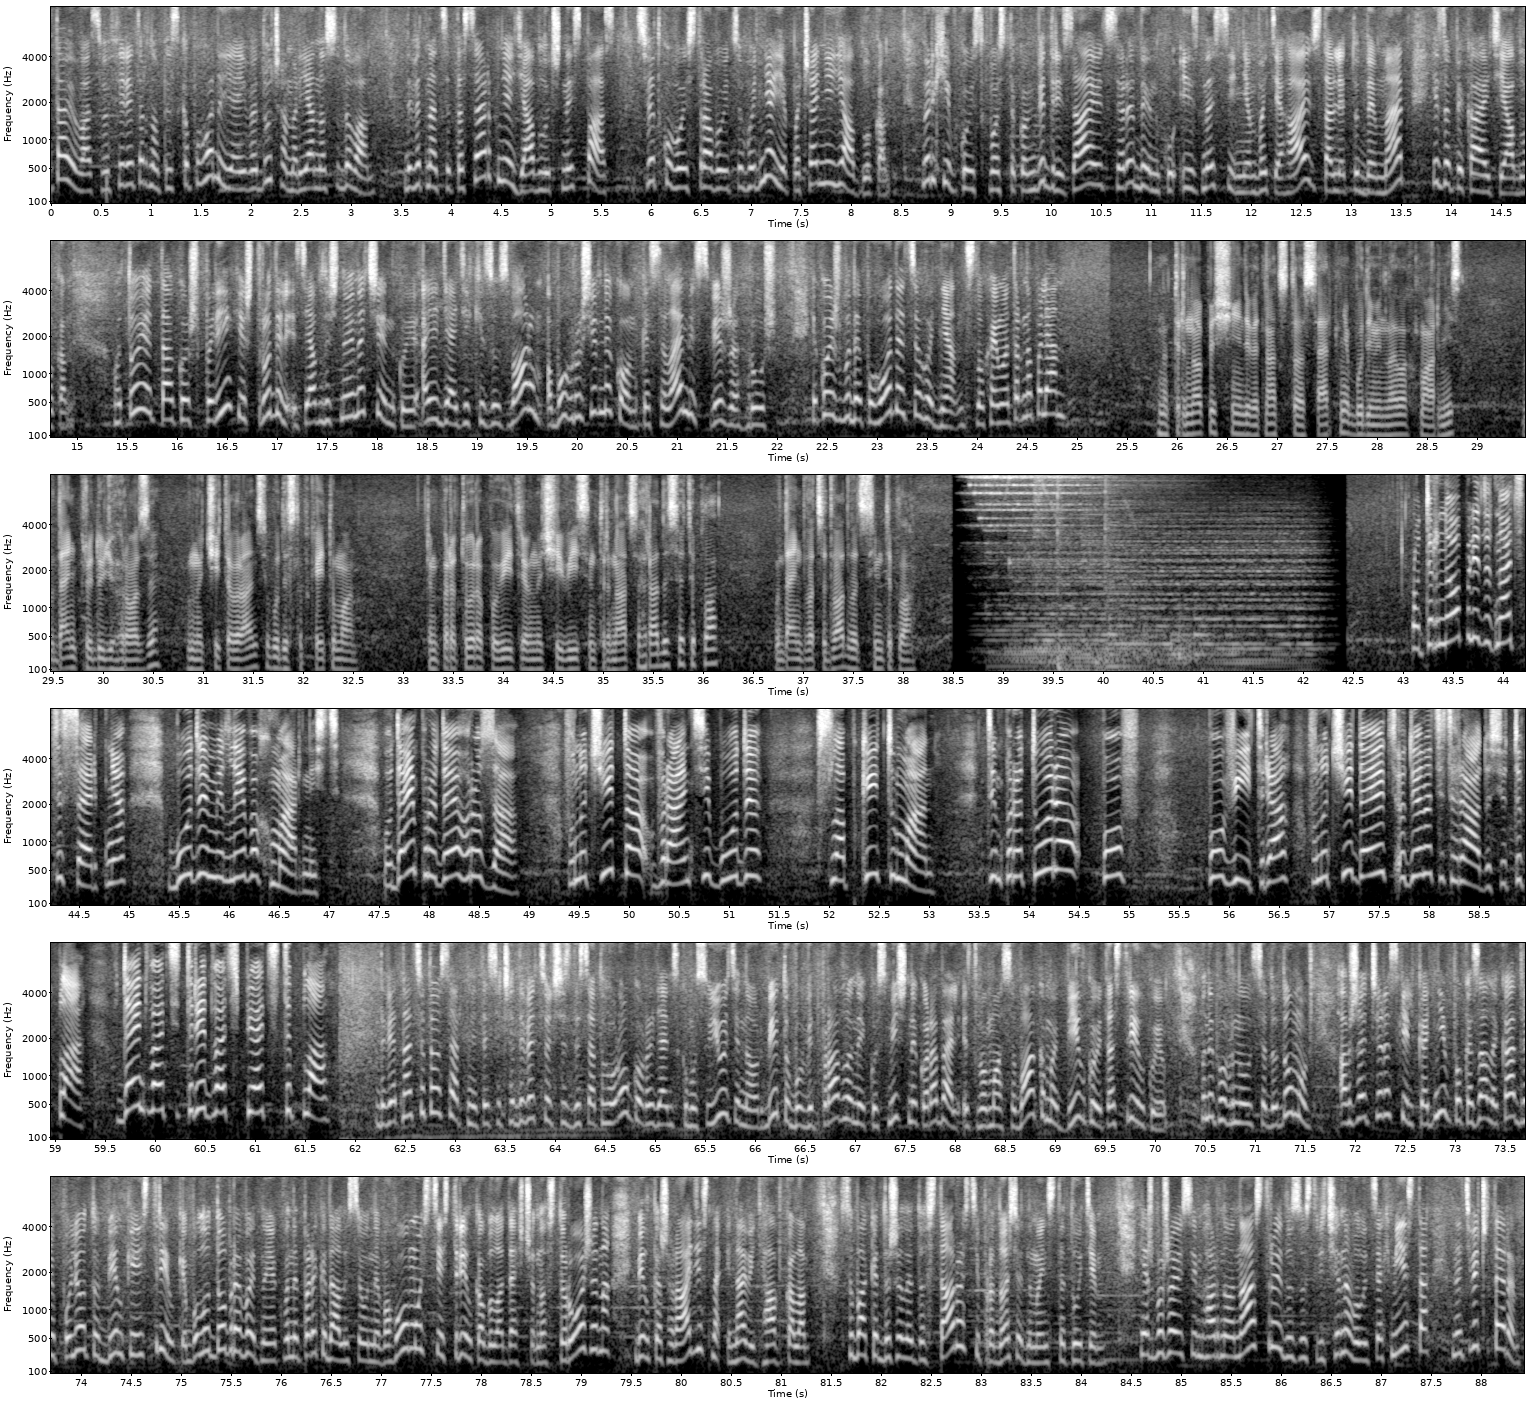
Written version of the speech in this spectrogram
Вітаю вас в ефірі Тернопільська погода. Я і ведуча Мар'яна Судова. 19 серпня яблучний спас. Святковою стравою цього дня є печені яблука. Верхівкою з хвостиком відрізають, серединку із насінням витягають, ставлять туди мед і запікають яблука. Готують також пиріг і штрудель із яблучною начинкою, а їдять їх із узваром або грушівником, киселем із свіжих груш. Якою ж буде погода цього дня? Слухаємо тернополян. На Тернопільщині 19 серпня буде мінлива хмарність. Вдень пройдуть грози, вночі та вранці буде слабкий туман. Температура повітря вночі 8-13 градусів тепла, вдень 22-27 тепла. У Тернополі 11 серпня буде мінлива хмарність. Вдень пройде гроза. Вночі та вранці буде слабкий туман. Температура пов- повітря вночі 9-11 градусів тепла, в день 23-25 тепла. 19 серпня 1960 року в радянському союзі на орбіту був відправлений космічний корабель із двома собаками, білкою та стрілкою. Вони повернулися додому, а вже через кілька днів показали кадри польоту білки і стрілки. Було добре видно, як вони перекидалися у невагомості. Стрілка була дещо насторожена, білка ж радісна і навіть гавкала. Собаки дожили до старості при дослідному інституті. Я ж бажаю всім гарного настрою. До зустрічі на вулицях міста на ТВ 4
